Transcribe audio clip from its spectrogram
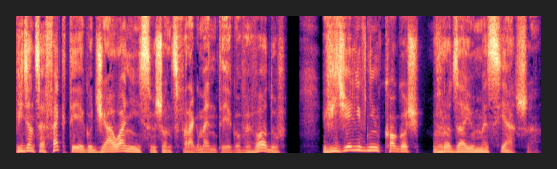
widząc efekty jego działań i słysząc fragmenty jego wywodów, widzieli w nim kogoś w rodzaju Mesjasza.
